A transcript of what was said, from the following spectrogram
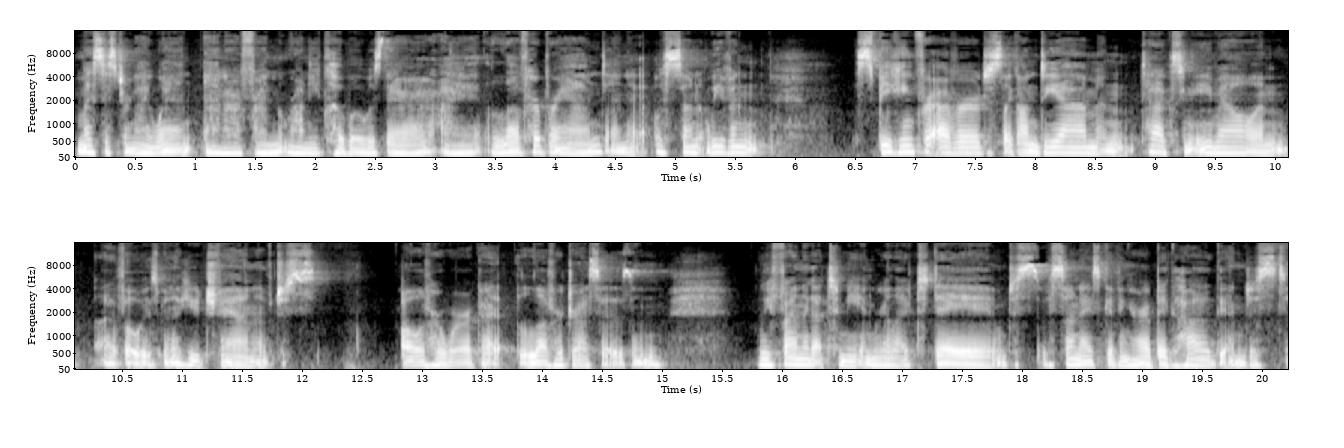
my sister and I went, and our friend Ronny Kobo was there. I love her brand, and it was so. We've been speaking forever, just like on DM and text and email, and I've always been a huge fan of just all of her work. I love her dresses, and we finally got to meet in real life today. Just it was so nice giving her a big hug and just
